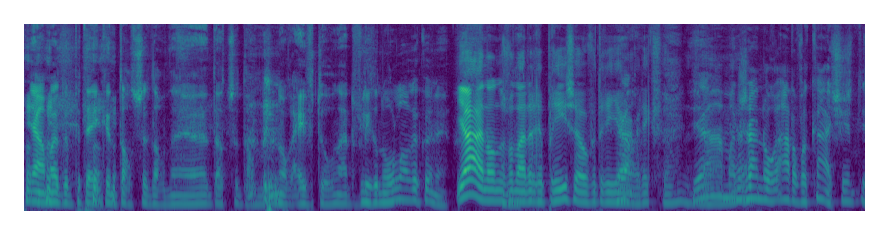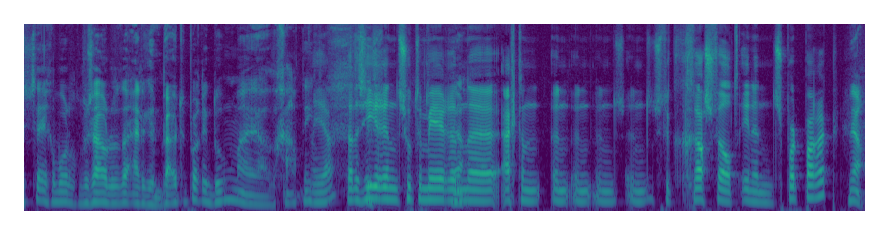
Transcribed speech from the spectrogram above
ja maar dat betekent dat ze dan, eh, dat ze dan nog eventueel naar de Vliegende Hollander kunnen. Ja, en dan is wel naar de reprise over drie jaar, Ja. weet ik veel. Dus, Ja, maar er zijn nog aardig wat kaartjes. Het is tegenwoordig, we zouden het eigenlijk in het buitenpark doen, maar ja, dat gaat niet. Ja, dat is hier in Zoetermeer een, eh, eigenlijk een, een, een, een, een stuk grasveld in een sportpark. Ja.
